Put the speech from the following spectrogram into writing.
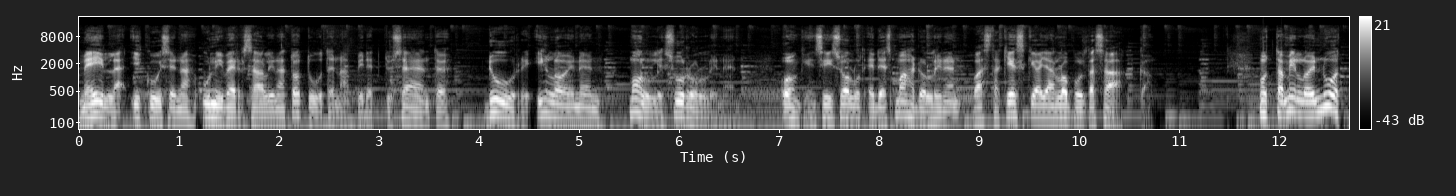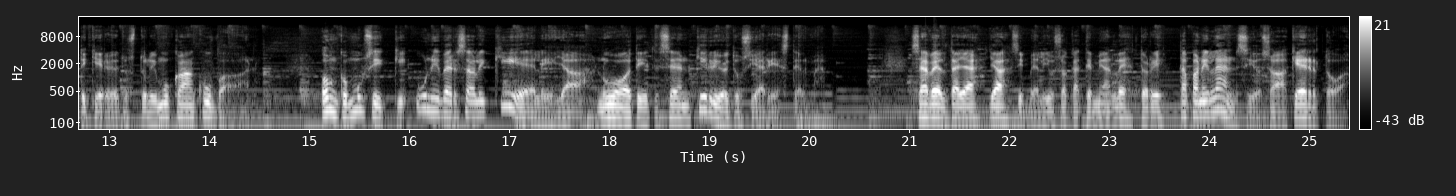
Meillä ikuisena universaalina totuutena pidetty sääntö duuri iloinen, molli surullinen, onkin siis ollut edes mahdollinen vasta keskiajan lopulta saakka. Mutta milloin nuottikirjoitus tuli mukaan kuvaan? Onko musiikki universaali kieli ja nuotit sen kirjoitusjärjestelmä? Säveltäjä ja Sibelius Akatemian lehtori Tapani Länsio saa kertoa.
